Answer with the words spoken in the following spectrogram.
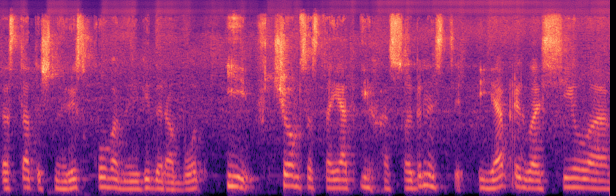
достаточно рискованные виды работ и в чем состоят их особенности, я пригласила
